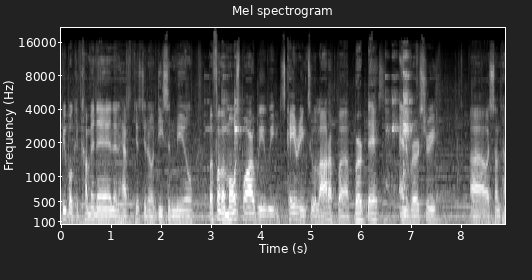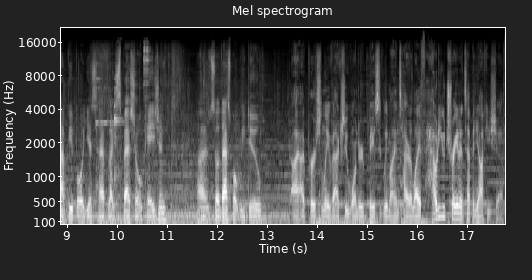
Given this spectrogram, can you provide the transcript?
People can come in and have just you know decent meal, but for the most part, we we it's catering to a lot of uh, birthdays, anniversary, uh, or sometimes people just have like special occasion. Uh, so that's what we do. I, I personally have actually wondered basically my entire life how do you train a teppanyaki chef?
